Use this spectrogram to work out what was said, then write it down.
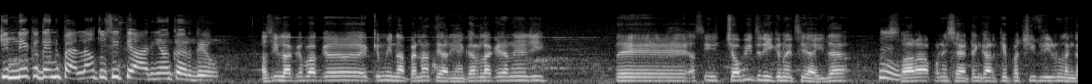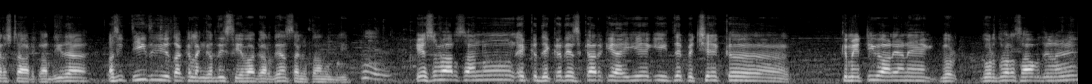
ਕਿੰਨੇ ਕੁ ਦਿਨ ਪਹਿਲਾਂ ਤੁਸੀਂ ਤਿਆਰੀਆਂ ਕਰਦੇ ਹੋ? ਅਸੀਂ ਲਗਭਗ 1 ਮਹੀਨਾ ਪਹਿਲਾਂ ਤਿਆਰੀਆਂ ਕਰਨ ਲੱਗ ਜਾਂਦੇ ਹਾਂ ਜੀ। ਤੇ ਅਸੀਂ 24 ਤਰੀਕ ਨੂੰ ਇੱਥੇ ਆਈਦਾ। ਸਾਰਾ ਆਪਣੀ ਸੈਟਿੰਗ ਕਰਕੇ 25 ਤਰੀਕ ਨੂੰ ਲੰਗਰ ਸਟਾਰਟ ਕਰ ਦਈਦਾ। ਅਸੀਂ 30 ਤਰੀਕ ਤੱਕ ਲੰਗਰ ਦੀ ਸੇਵਾ ਕਰਦੇ ਹਾਂ ਸੰਗਤਾਂ ਦੀ ਜੀ। ਇਸ ਵਾਰ ਸਾਨੂੰ ਇੱਕ ਦਿੱਕਤ ਇਸ ਕਰਕੇ ਆਈ ਹੈ ਕਿ ਇਹਦੇ ਪਿੱਛੇ ਇੱਕ ਕਮੇਟੀ ਵਾਲਿਆਂ ਨੇ ਗੁਰ- ਗੁਰਦੁਆਰਾ ਸਾਹਿਬ ਦੇ ਨੇ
